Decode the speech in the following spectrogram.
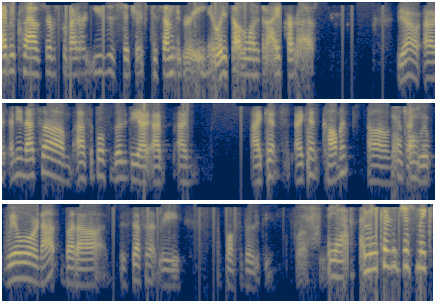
every cloud service provider uses Citrix to some degree, at least all the ones that I've heard of. Yeah, I, I mean that's um that's a possibility. I I I, I can't I can't comment um Okay. that we will or not, but uh it's definitely possibility for us. Yeah, I mean, because it just makes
